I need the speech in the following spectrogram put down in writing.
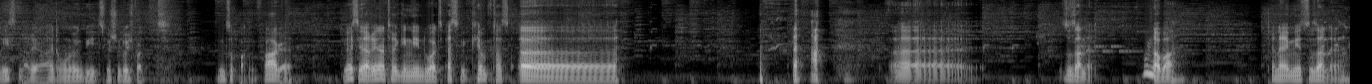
nächsten arena leiter ohne irgendwie zwischendurch was hinzupacken. Frage. Wie heißt die arena träger in denen du als erst gekämpft hast? Äh... äh... susanne wunderbar trainer mir susanne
